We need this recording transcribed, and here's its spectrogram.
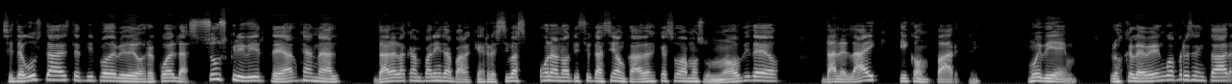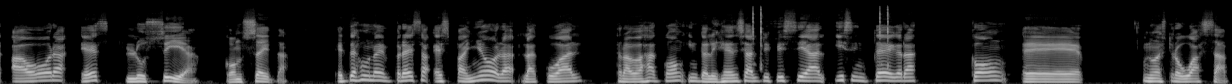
Si te gusta este tipo de videos, recuerda suscribirte al canal, darle a la campanita para que recibas una notificación cada vez que subamos un nuevo video, dale like y comparte. Muy bien, los que le vengo a presentar ahora es Lucía con Z. Esta es una empresa española la cual trabaja con inteligencia artificial y se integra con eh, nuestro WhatsApp.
